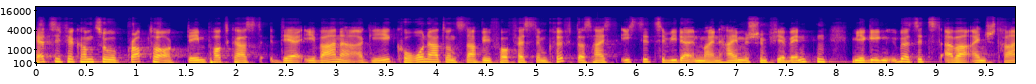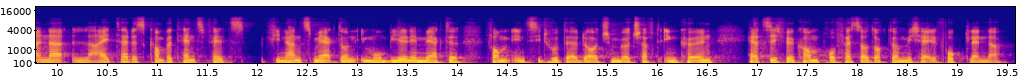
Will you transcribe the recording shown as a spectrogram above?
Herzlich willkommen zu Prop Talk, dem Podcast der Ivana AG. Corona hat uns nach wie vor fest im Griff. Das heißt, ich sitze wieder in meinen heimischen vier Wänden. Mir gegenüber sitzt aber ein strahlender Leiter des Kompetenzfelds Finanzmärkte und Immobilienmärkte vom Institut der deutschen Wirtschaft in Köln. Herzlich willkommen, Professor Dr. Michael Vogtländer.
